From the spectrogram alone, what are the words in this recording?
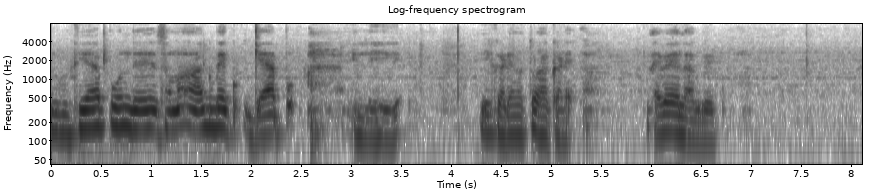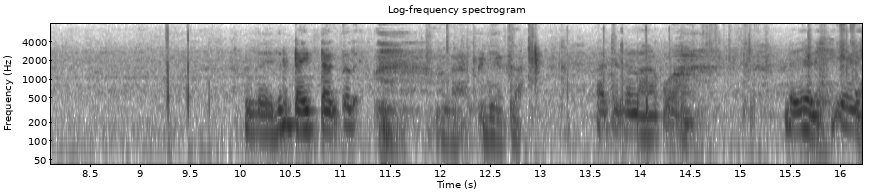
ಗ್ಯಾಪ್ ಒಂದೇ ಸಮ ಆಗಬೇಕು. ಗ್ಯಾಪು ಇಲ್ಲಿ ಹೀಗೆ. ಈ ಕಡೆ ಮತ್ತು ಆ ಕಡೆ. ಲೆವೆಲ್ ಆಗಬೇಕು. ಇಲ್ಲ ಇದ್ರೆ ಟೈಟ್ ಆಗ್ತದೆ. ಬಿಡಿ ಅಕ್ಕ ಹಾಕುವ. ಹೇಳಿ ಹೇಳಿ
